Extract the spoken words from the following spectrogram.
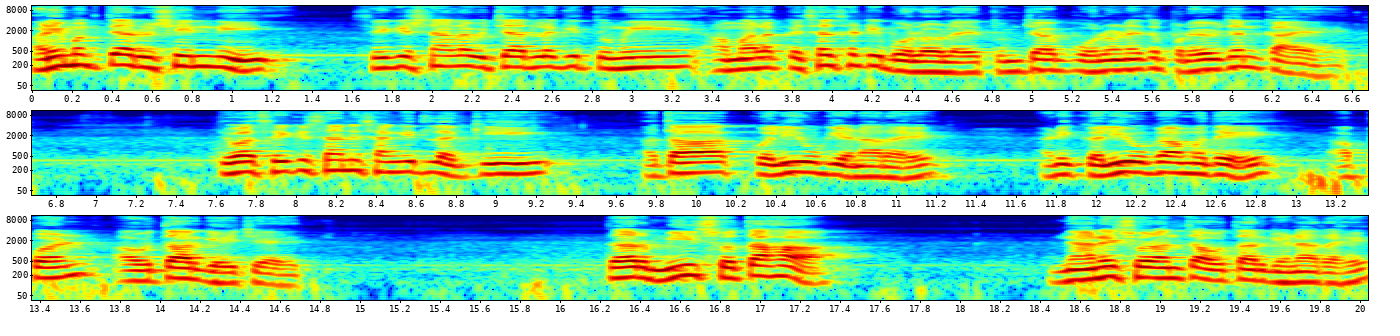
आणि मग त्या ऋषींनी श्रीकृष्णाला विचारलं की तुम्ही आम्हाला कशासाठी बोलवलं आहे तुमच्या बोलवण्याचं प्रयोजन काय आहे? तेव्हा श्रीकृष्णाने सांगितलं की आता कलियुग येणार आहे आणि कलियुगामध्ये आपण अवतार घ्यायचे आहेत. तर मी स्वतः ज्ञानेश्वरांचा अवतार घेणार आहे.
